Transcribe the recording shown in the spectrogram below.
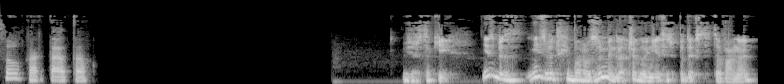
Super, tato. Widzisz, taki niezbyt, niezbyt chyba rozumiem, dlaczego nie jesteś podekscytowany.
